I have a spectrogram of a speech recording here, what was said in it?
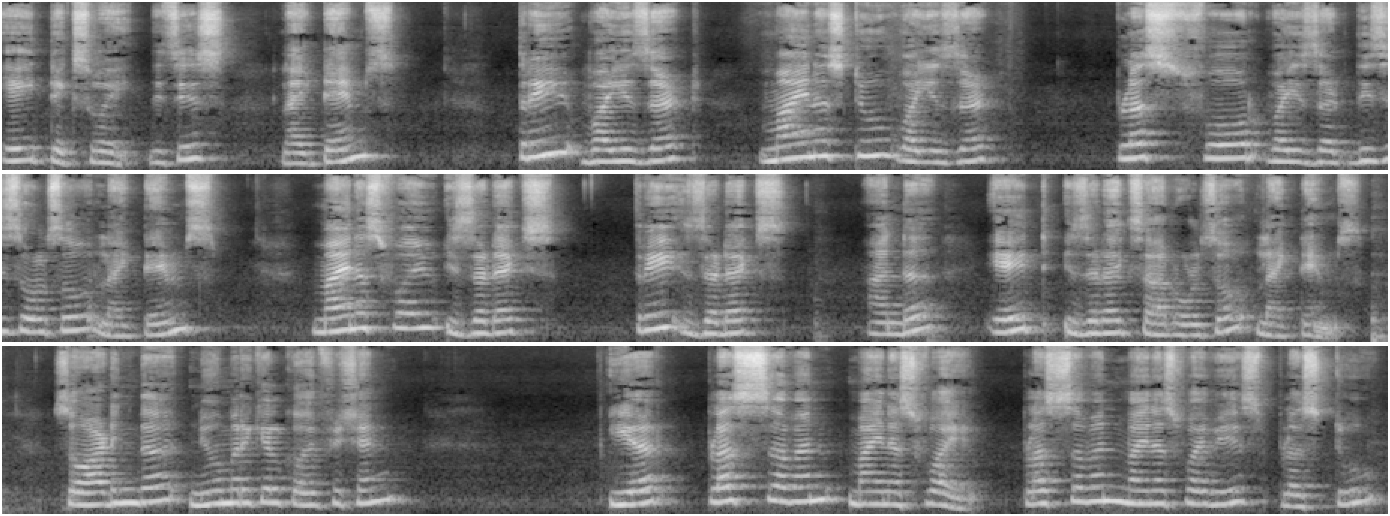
8xy. This is like terms. 3yz minus 2yz plus 4yz. This is also like terms. Minus 5zx, 3zx and 8zx are also like terms. So adding the numerical coefficient here plus 7 minus 5. Plus 7 minus 5 is plus 2.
